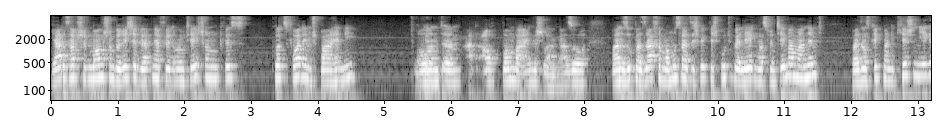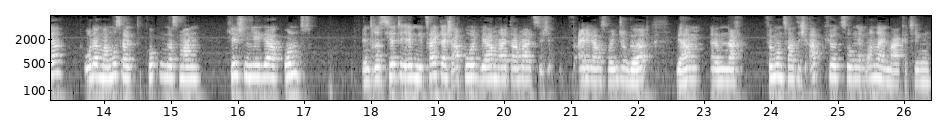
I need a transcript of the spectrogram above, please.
Ja, das habe ich heute Morgen schon berichtet. Wir hatten ja für den OMT schon ein Quiz kurz vor dem Sparhandy okay. und ähm, hat auch Bombe eingeschlagen. Also war eine super Sache. Man muss halt sich wirklich gut überlegen, was für ein Thema man nimmt, weil sonst kriegt man die Kirchenjäger. Oder man muss halt gucken, dass man Kirchenjäger und Interessierte irgendwie zeitgleich abholt. Wir haben halt damals, ich, einige haben es vorhin schon gehört, wir haben ähm, nach 25 Abkürzungen im Online-Marketing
